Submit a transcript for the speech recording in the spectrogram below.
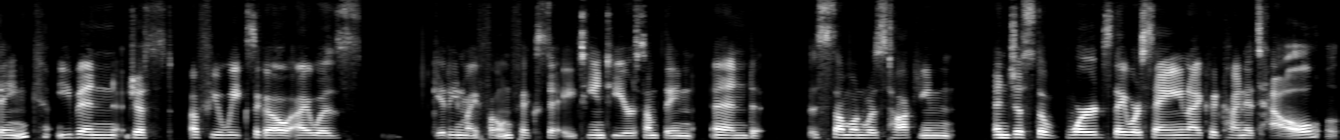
think. Even just a few weeks ago, I was getting my phone fixed at AT&T or something and someone was talking and just the words they were saying I could kind of tell uh,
